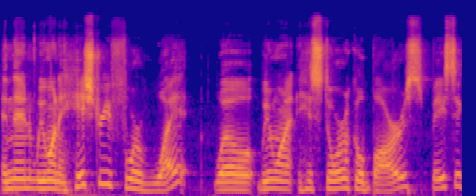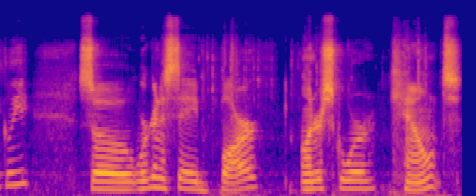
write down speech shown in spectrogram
And then we want a history for what? Well, we want historical bars basically. So we're going to say bar underscore count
